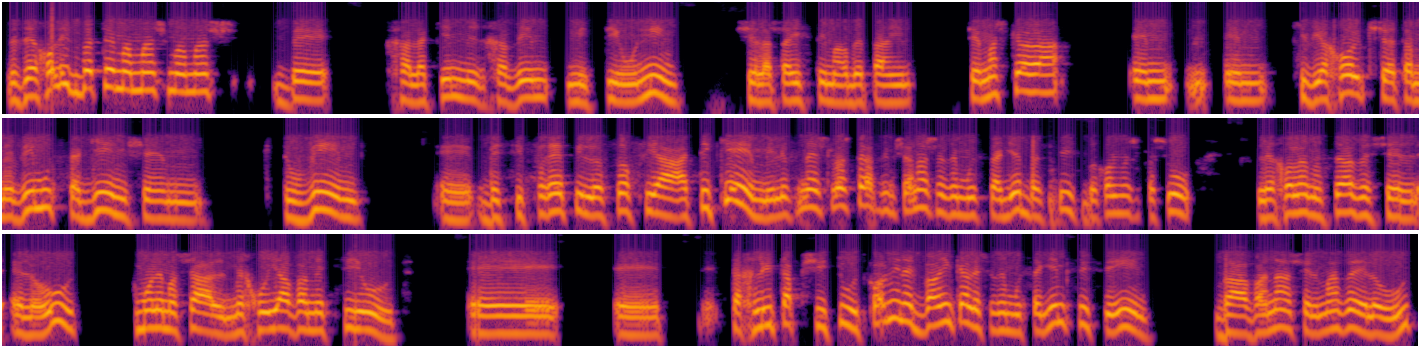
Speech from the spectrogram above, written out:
וזה יכול להתבטא ממש ממש בחלקים נרחבים מטיעונים של אתאיסטים הרבה פעמים, שמה שקרה, הם, הם כביכול, כשאתה מביא מושגים שהם כתובים אה, בספרי פילוסופיה עתיקים, מלפני שלושת אלפים שנה, שזה מושגי בסיס בכל מה שקשור לכל הנושא הזה של אלוהות, כמו למשל מחויב המציאות, אה, אה, תכלית הפשיטות, כל מיני דברים כאלה שזה מושגים בסיסיים בהבנה של מה זה אלוהות,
